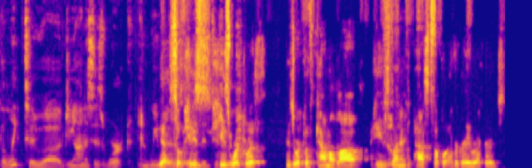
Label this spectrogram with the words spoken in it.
the link to uh, Giannis's work, and we yeah. will So link it in he's he's worked with he's worked with Kamelot. He's done the past couple Evergrey records.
